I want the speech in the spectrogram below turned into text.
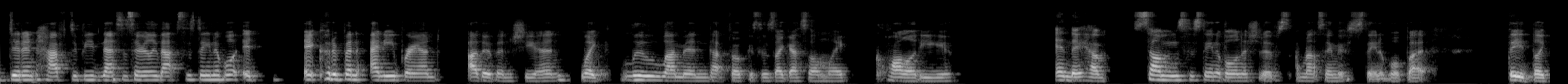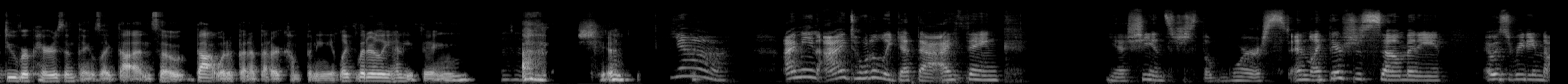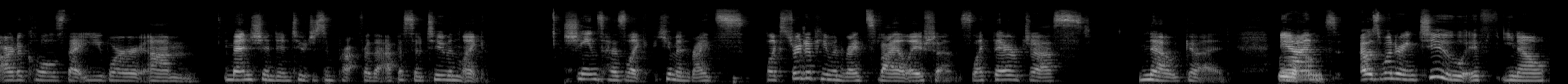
didn't have to be necessarily that sustainable. It it could have been any brand other than Shein, like Lululemon that focuses, I guess, on like quality, and they have some sustainable initiatives. I'm not saying they're sustainable, but they like do repairs and things like that, and so that would have been a better company. Like literally anything. Mm-hmm. Yeah, I mean, I totally get that. I think yeah, Shein's just the worst. And like there's just so many I was reading the articles that you were um mentioned into just in prep for the episode too and like Shein's has like human rights like straight up human rights violations. Like they're just no good. Yeah. And I was wondering too if, you know,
